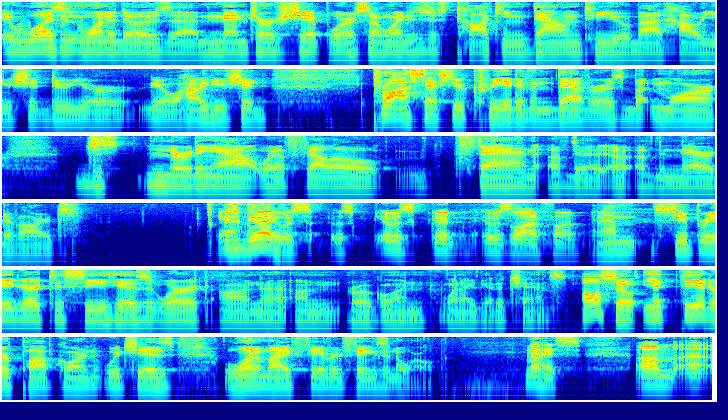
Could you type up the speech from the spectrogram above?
it wasn't one of those uh, mentorship where someone is just talking down to you about how you should do your, you know, how you should process your creative endeavors, but more just nerding out with a fellow fan of the of the narrative arts. Yeah, was good. It was it was it was good. It was a lot of fun. And I'm super eager to see his work on uh, on Rogue One when I get a chance. Also, eat theater popcorn, which is one of my favorite things in the world. Nice. Um, uh,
